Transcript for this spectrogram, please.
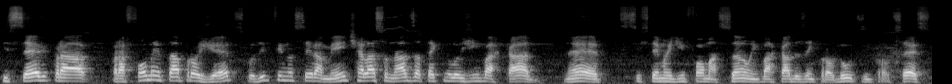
que serve para fomentar projetos, inclusive financeiramente, relacionados à tecnologia embarcada. né, sistemas de informação embarcados em produtos, em processos.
